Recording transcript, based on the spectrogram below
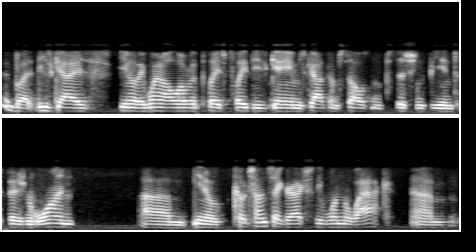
But these guys, you know, they went all over the place, played these games, got themselves in position to be in Division One. Um, you know, Coach Hunsaker actually won the WAC. Um,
